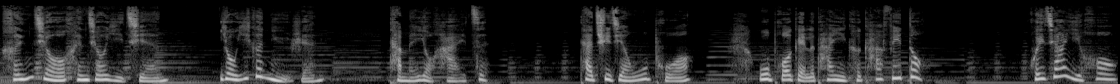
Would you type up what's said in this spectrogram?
很久很久以前，有一个女人，她没有孩子。他去见巫婆，巫婆给了他一颗咖啡豆。回家以后，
